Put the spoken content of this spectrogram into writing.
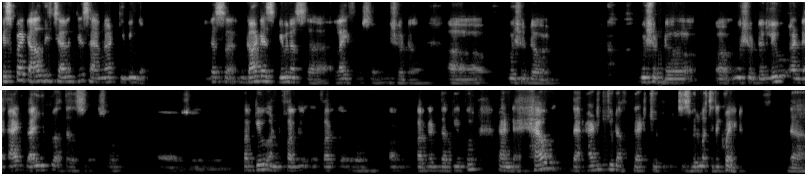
Despite all these challenges, I am not giving up because uh, God has given us uh, life. So we should uh, uh, we should uh, we should uh, we should live and add value to others. So, so forgive and forgive, for, forget the people and have the attitude of gratitude, which is very much required the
